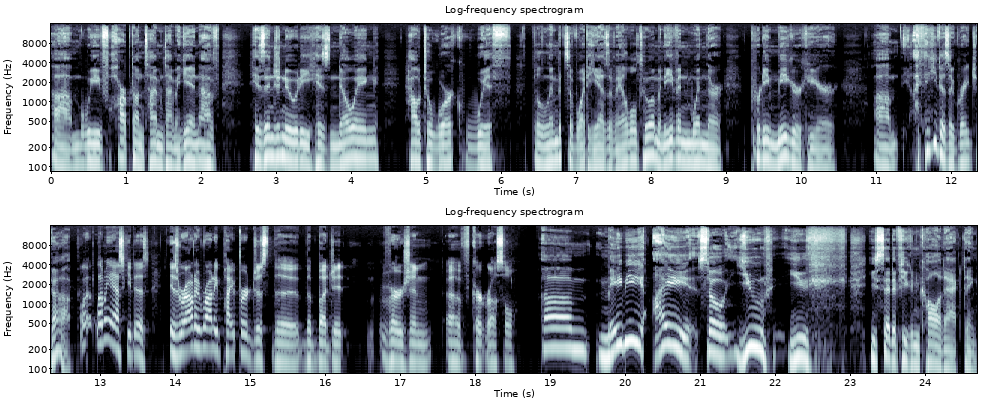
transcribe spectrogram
um, we've harped on time and time again of his ingenuity, his knowing how to work with the limits of what he has available to him, and even when they're pretty meager here, um, I think he does a great job. Let, let me ask you this: Is Rowdy Roddy Piper just the the budget version of Kurt Russell? Um, maybe I. So you you you said if you can call it acting,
